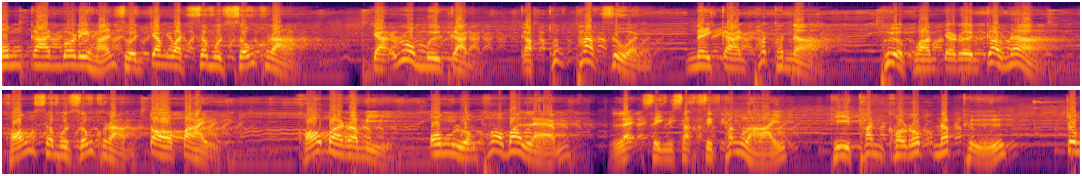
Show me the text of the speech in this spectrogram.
องค์การบริหารส่วนจังหวัดสมุทรสงคราม จะร่วมมือกันกับทุกภาคส่วนในการพัฒนา เพื่อความเจริญก้าวหน้าของสมุทรสงครามต่อไป ขอบารมี องค์หลวงพ่อบ้านแหลม และสิ่งศักดิ์สิทธิ์ทั้งหลายที่ท่านเคารพนับถือ จง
